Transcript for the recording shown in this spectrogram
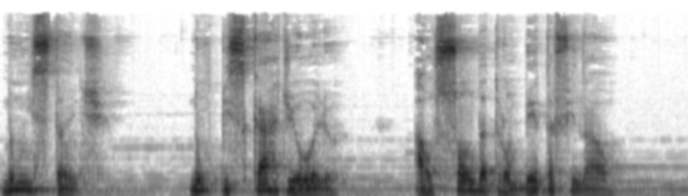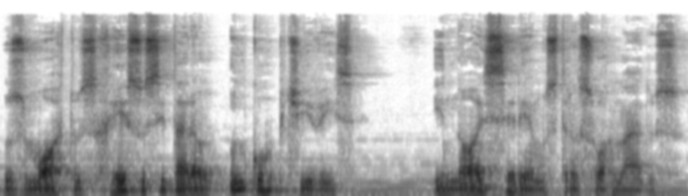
Num instante, num piscar de olho, ao som da trombeta final, os mortos ressuscitarão incorruptíveis e nós seremos transformados.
